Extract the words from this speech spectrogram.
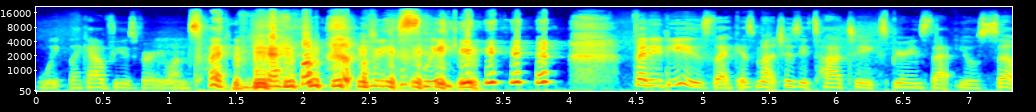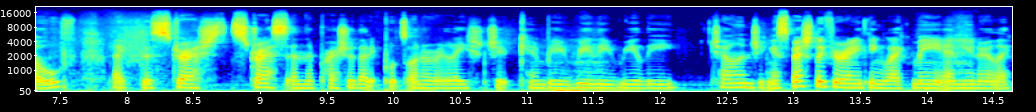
we like our view is very one sided. Yeah. obviously. But it is like as much as it's hard to experience that yourself, like the stress, stress and the pressure that it puts on a relationship can be really, really challenging especially if you're anything like me and you know like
